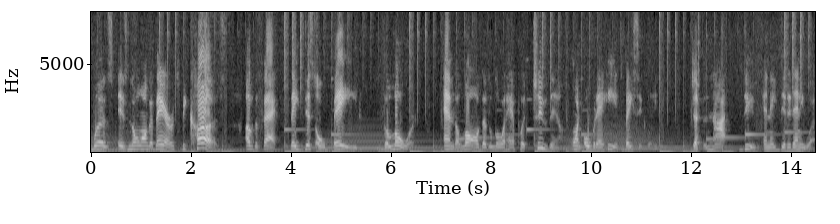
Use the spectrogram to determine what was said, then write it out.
was is no longer theirs because of the fact they disobeyed the Lord and the law that the Lord had put to them on over their heads, basically, just to not do, and they did it anyway.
